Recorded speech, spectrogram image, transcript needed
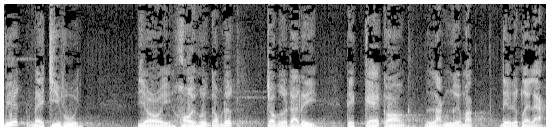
biết để chia vui rồi hồi hướng công đức cho người ra đi, thì kẻ còn lẫn người mất đều được lợi lạc.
